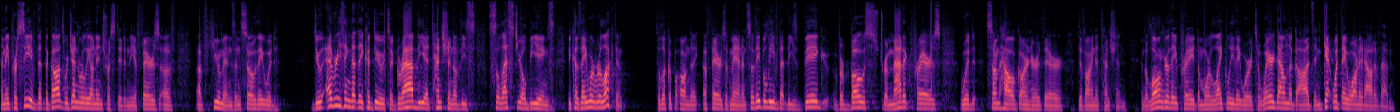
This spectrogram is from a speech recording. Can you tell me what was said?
and they perceived that the gods were generally uninterested in the affairs of, of humans, and so they would do everything that they could do to grab the attention of these celestial beings because they were reluctant to look upon the affairs of man. And so they believed that these big, verbose, dramatic prayers would somehow garner their divine attention. And the longer they prayed, the more likely they were to wear down the gods and get what they wanted out of them.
